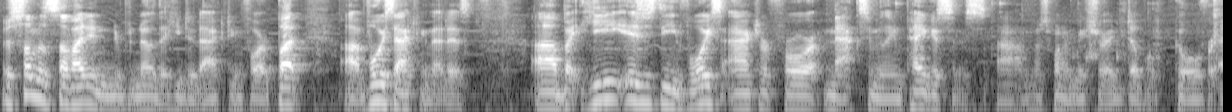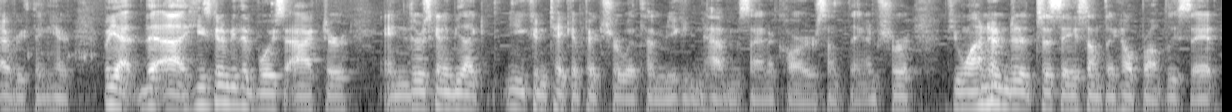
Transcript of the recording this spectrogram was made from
There's some of the stuff I didn't even know that he did acting for, but uh, voice acting that is. Uh, but he is the voice actor for Maximilian Pegasus. Um, I just want to make sure I double go over everything here. But yeah, the, uh, he's going to be the voice actor, and there's going to be like, you can take a picture with him, you can have him sign a card or something. I'm sure if you want him to, to say something, he'll probably say it.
